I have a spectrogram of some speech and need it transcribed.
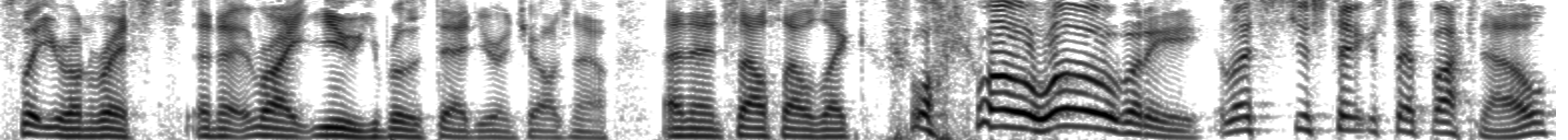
slit your own wrists, and uh, right, you, your brother's dead. You're in charge now." And then Cao Cao was like, "Whoa, whoa, whoa, buddy, let's just take a step back now."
